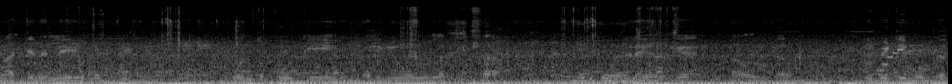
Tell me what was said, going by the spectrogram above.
ರಾಜ್ಯದಲ್ಲಿ ಒಂದು ಕೋಟಿ ಹದಿನೇಳು ಲಕ್ಷ ಮಹಿಳೆಯರಿಗೆ ನಾವು ಈಗ ಇ ಬಿ ಟಿ ಮೂಲಕ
